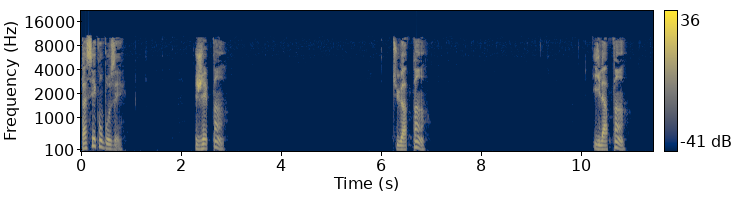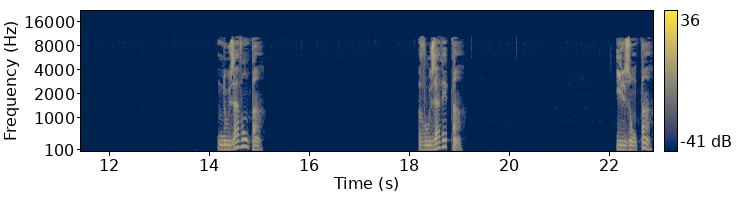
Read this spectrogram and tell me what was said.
passé composé. J'ai peint. Tu as peint. Il a peint. Nous avons peint. Vous avez peint Ils ont peint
